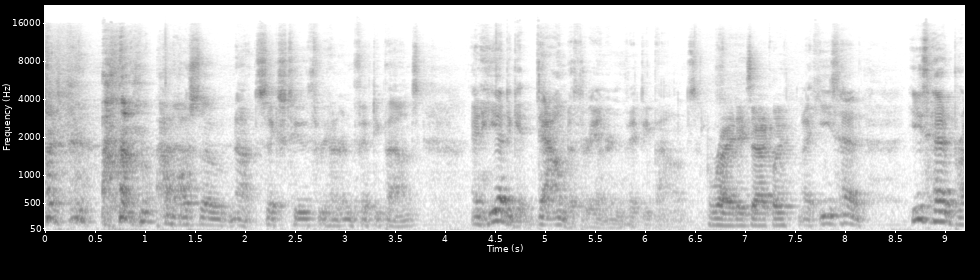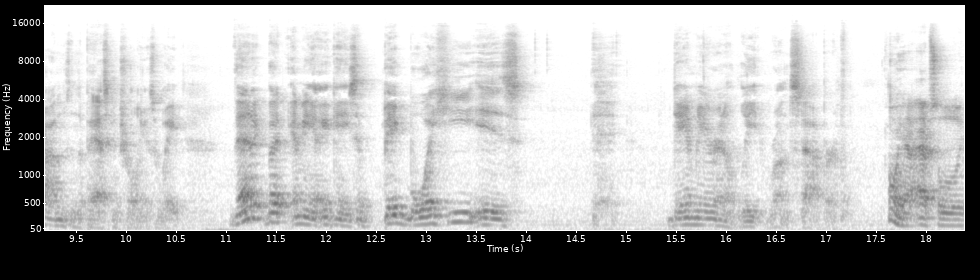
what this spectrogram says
But um, I'm also not 6'2", 350 pounds, and he had to get down to 350 pounds. Right, exactly. Like he's had he's had problems in the past controlling his weight. Then, but I mean, again, he's a big boy. He is damn near an elite run stopper. Oh yeah, absolutely.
